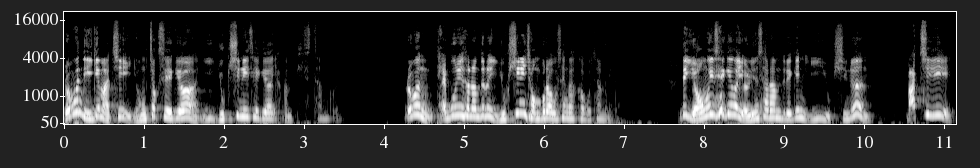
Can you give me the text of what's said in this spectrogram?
여러분, 이게 마치 영적 세계와 이 육신의 세계와 약간 비슷한 거예요. 여러분, 대부분의 사람들은 육신이 전부라고 생각하고 삽니다. 근데 영의 세계가 열린 사람들에겐 이 육신은 마치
